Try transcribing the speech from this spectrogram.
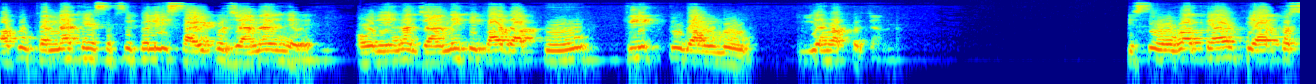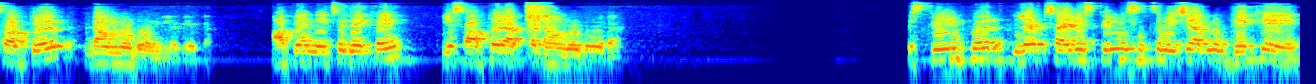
आपको करना क्या है? सबसे पहले इस साइट पर जाना है और यहाँ जाने के बाद आपको क्लिक टू डाउनलोड यहाँ पर जाना इससे होगा क्या कि आपका सॉफ्टवेयर डाउनलोड होने लगेगा। आप यहाँ नीचे देखें, ये सॉफ्टवेयर आपका डाउनलोड हो रहा है। स्क्रीन पर लेफ़्ट साइड स्क्रीन में सबसे नीचे आप लोग देखें,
